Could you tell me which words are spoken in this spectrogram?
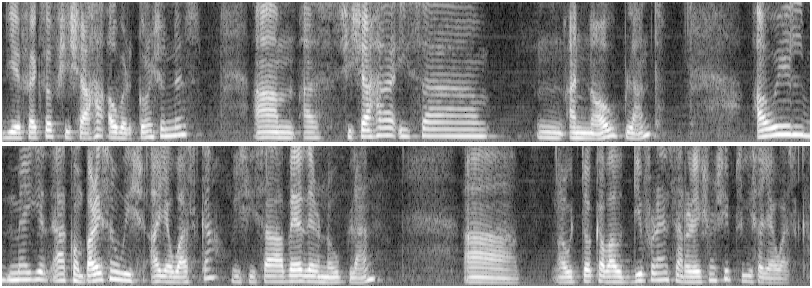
the effects of chichaja over consciousness. Um, as chichaja is a, mm, a no plant, I will make a comparison with ayahuasca, which is a better no plant. Uh, I will talk about difference and relationships with ayahuasca.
